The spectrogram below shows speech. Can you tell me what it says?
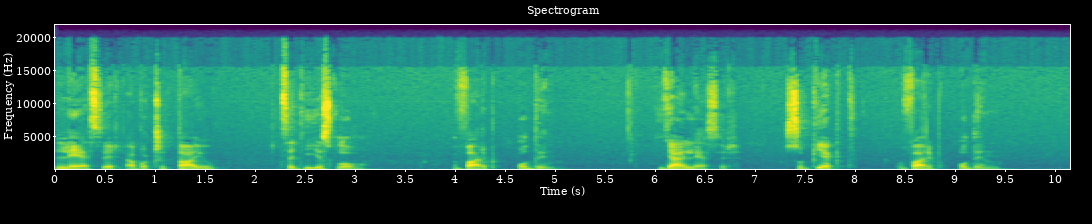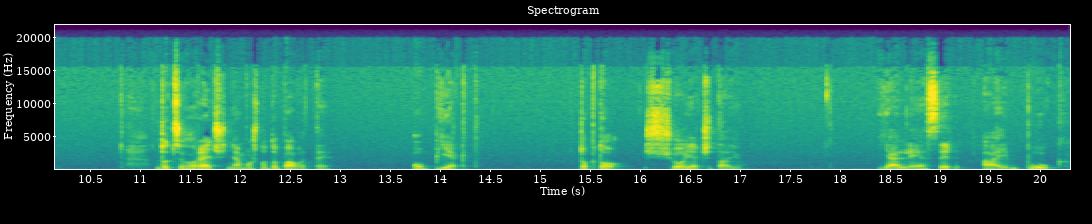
Лесер або читаю це дієслово. Верб 1. Я лесер. Суб'єкт верб 1. До цього речення можна додати об'єкт. Тобто, що я читаю? Я лесер айбук.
